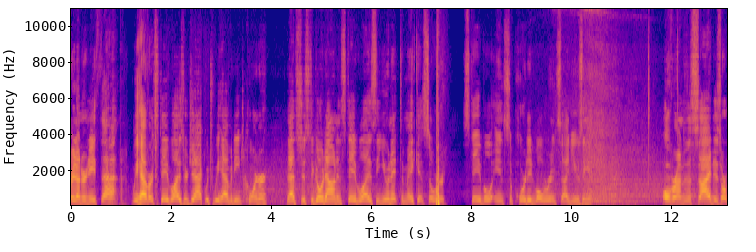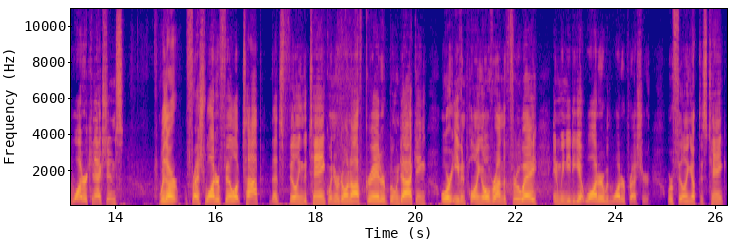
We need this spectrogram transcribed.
Right underneath that, we have our stabilizer jack, which we have at each corner. That's just to go down and stabilize the unit to make it so we're stable and supported while we're inside using it. Over onto the side is our water connections with our fresh water fill up top. That's filling the tank when you're going off grid or boondocking or even pulling over on the throughway and we need to get water with water pressure. We're filling up this tank,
